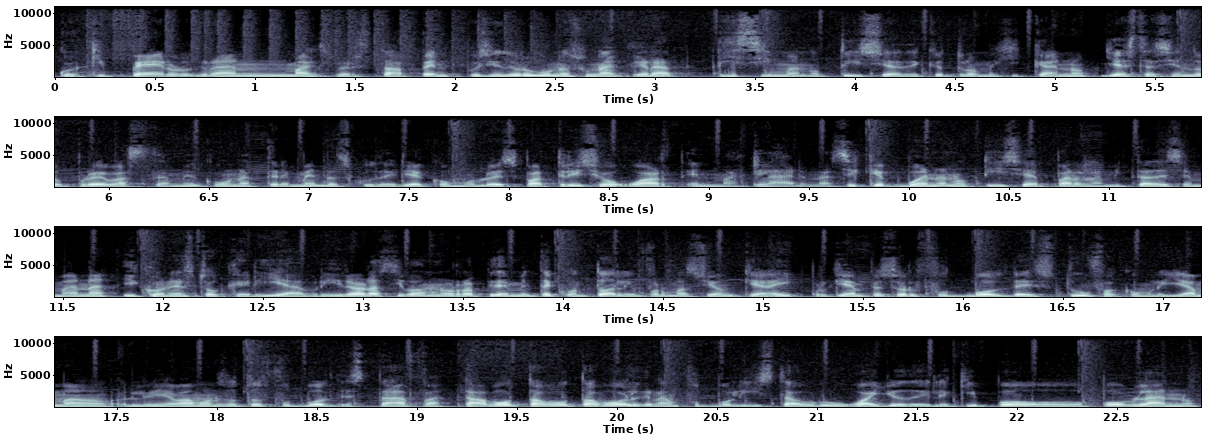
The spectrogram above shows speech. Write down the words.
coequipero, el gran Max Verstappen pues sin duda alguna es una gratísima noticia de que otro mexicano ya está haciendo pruebas también con una tremenda escudería como lo es Patricio Ward en McLaren. Así que buena noticia para la mitad de semana y con esto quería abrir. Ahora sí vámonos rápidamente con toda la información que hay porque ya empezó el fútbol de estufa, como le, llama, le llamamos nosotros fútbol de estafa. Tabó, Tabó, Tabó, el gran futbolista uruguayo del equipo poblano,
